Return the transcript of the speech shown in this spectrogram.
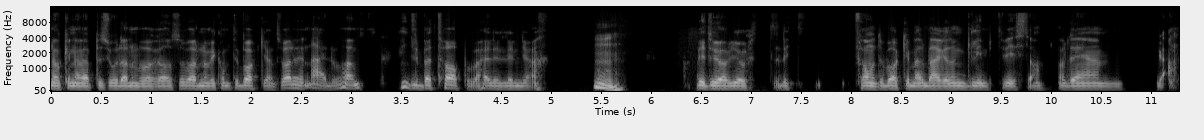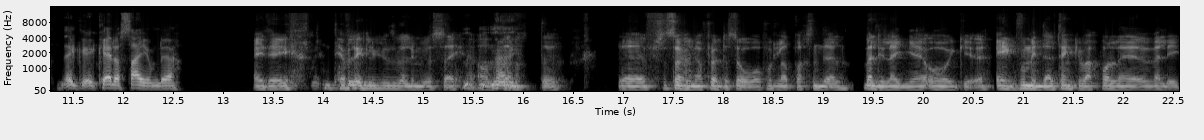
noen av episodene våre, og så var det når vi kom tilbake igjen, så var det nei, det var egentlig bare tap over hele linja. Mm. Litt uavgjort, litt fram og tilbake, men bare sånn glimtvis, da. Og det Ja, det, hva er det å si om det? Nei, det, det er vel egentlig ikke så veldig mye å si, annet enn at eh, sesongen har føltes over for Gladbach sin del veldig lenge. Og eh, jeg for min del tenker i hvert fall det er veldig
